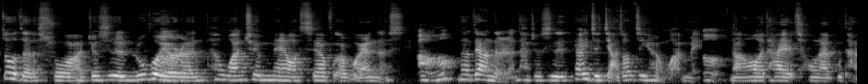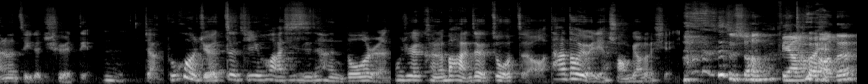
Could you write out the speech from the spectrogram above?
作者说啊，就是如果有人他完全没有 self awareness，、啊，那这样的人他就是要一直假装自己很完美，嗯，然后他也从来不谈论自己的缺点，嗯，这样。不过我觉得这句话其实很多人，我觉得可能包含这个作者哦，他都有一点双标的嫌疑。是 双标。对好的，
